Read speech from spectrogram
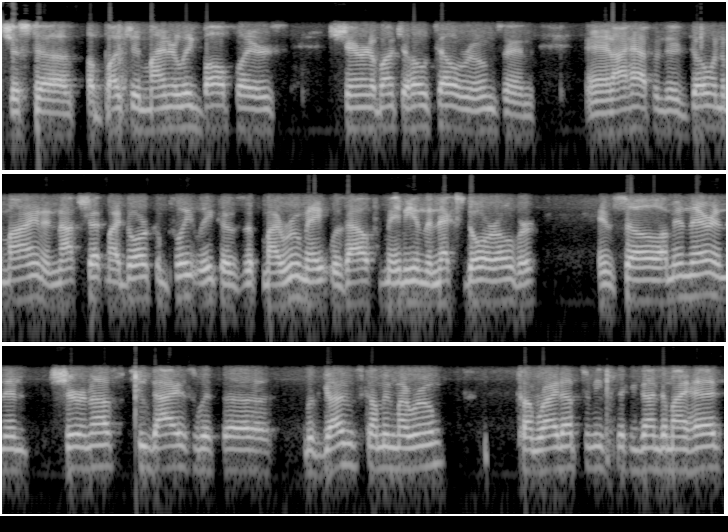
just uh, a bunch of minor league ball players sharing a bunch of hotel rooms, and and I happened to go into mine and not shut my door completely because my roommate was out, maybe in the next door over, and so I'm in there, and then sure enough, two guys with uh, with guns come in my room, come right up to me, stick a gun to my head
